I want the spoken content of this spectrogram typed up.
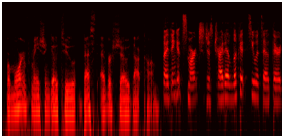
For more information, go to bestevershow.com. I think it's smart to just try to look at, see what's out there,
